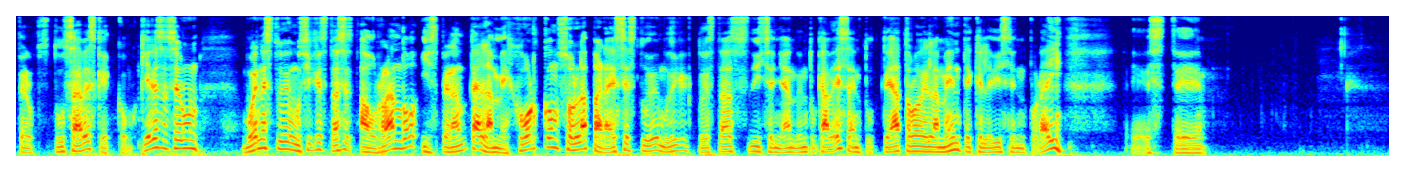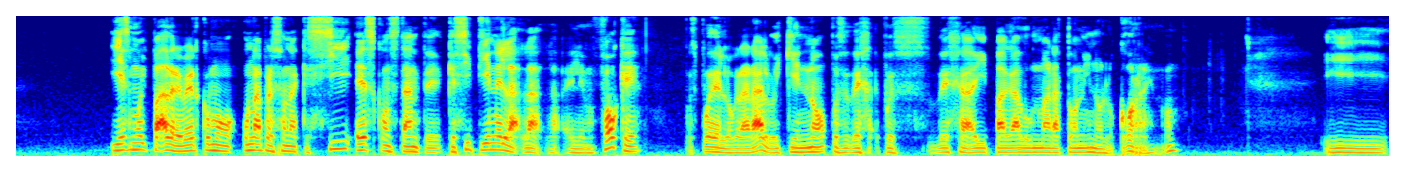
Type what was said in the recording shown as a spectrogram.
pero pues, tú sabes que como quieres hacer un buen estudio de música, estás ahorrando y esperándote a la mejor consola para ese estudio de música que tú estás diseñando en tu cabeza, en tu teatro de la mente que le dicen por ahí. Este... Y es muy padre ver como una persona que sí es constante, que sí tiene el enfoque, pues puede lograr algo. Y quien no, pues deja, pues deja ahí pagado un maratón y no lo corre, ¿no? Y,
